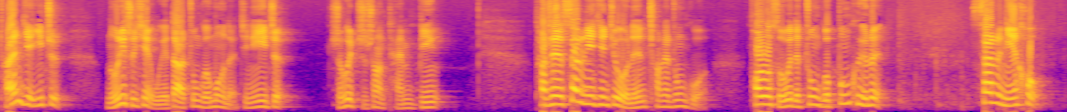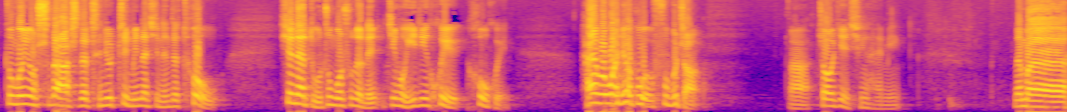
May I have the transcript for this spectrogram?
团结一致，努力实现伟大中国梦的坚定意志，只会纸上谈兵。他称三十年前就有人唱衰中国，抛出所谓的中国崩溃论。三十年后，中国用实打实的成就证明那些人的错误。现在赌中国输的人，今后一定会后悔。韩国外交部副部长啊，召见秦海明。那么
